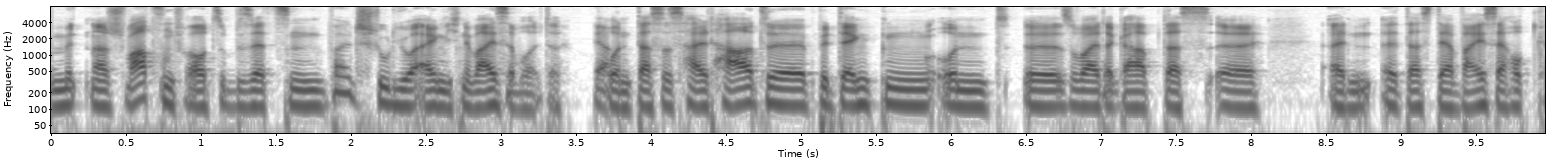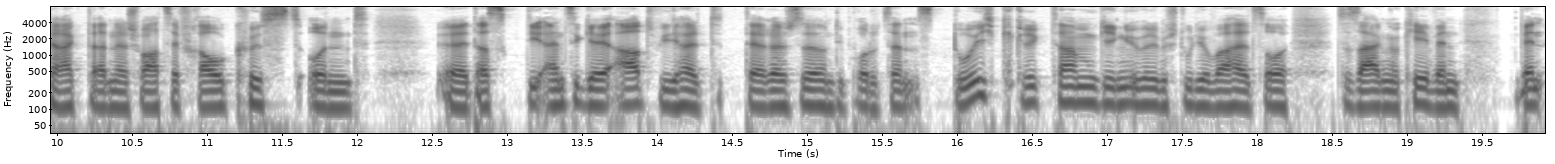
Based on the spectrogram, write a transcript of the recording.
mit einer schwarzen Frau zu besetzen, weil das Studio eigentlich eine weiße wollte. Ja. Und dass es halt harte Bedenken und äh, so weiter gab, dass, äh, ein, äh, dass der weiße Hauptcharakter eine schwarze Frau küsst und äh, dass die einzige Art, wie halt der Regisseur und die Produzenten es durchgekriegt haben gegenüber dem Studio, war halt so zu sagen, okay, wenn wenn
